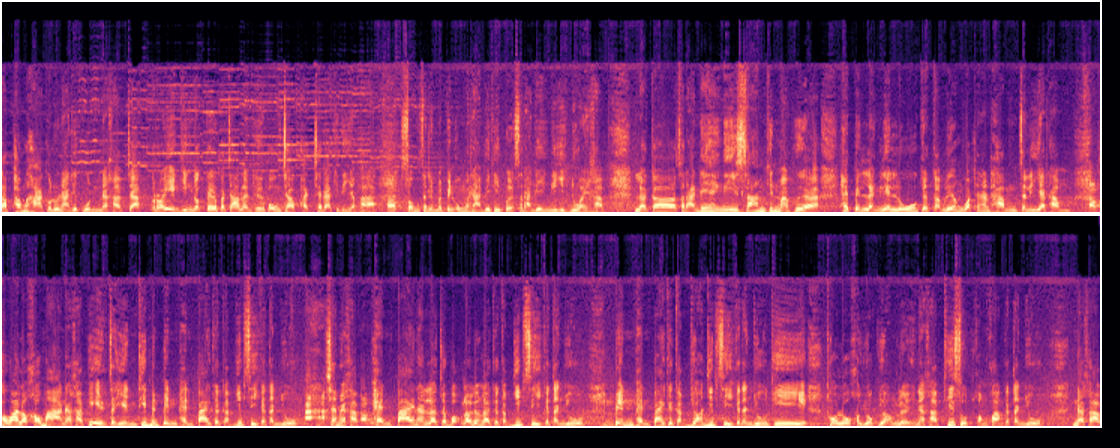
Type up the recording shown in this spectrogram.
รับพระมหากรุณาธิคุณนะครับ จากร้อยเอกหญิง ดร พระเจ้าหลันเธอ พระองค์เจ้าพัชรคิติยาภาครับทรงเสด็จมาเป็นองค์ประธานพิธีเปิดสถานที่แห่งนี้อีกด้วยครับ แล้วก็สถานที่แห่งนี้สร้างขึ้นมาเพื่อให้เป็นแหล่งเรียนรู้เกี่ยวกับเรื่องวัฒนธรรม จริยธรรมครับเพราะว่าเราเข้ามานะครับพี่เอกจะเห็นที่มันเป็นแผ่นป้ายเกี่ยวกับ 24 กตัญญูอ่าฮะใช่ไหมครับครับผมแผ่นป้ายนั้นเราจะบอกเล่าเรื่องราวเกี่ยวกับ 24 กตัญญู เป็นแผ่นป้ายเกี่ยวกับยอด 24 กตัญญูที่ทั่วโลกเขายกย่องเลยนะครับ ที่สุดของความกตัญญูนะครับ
